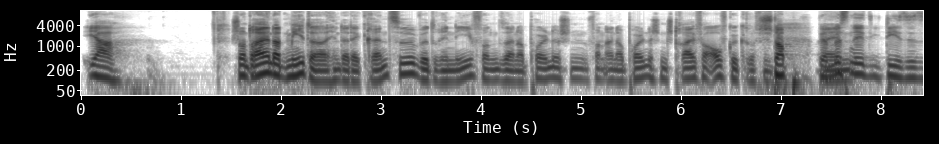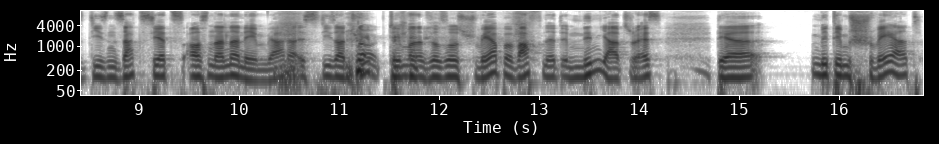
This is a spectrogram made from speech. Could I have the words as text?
Ja, Schon 300 Meter hinter der Grenze wird René von seiner polnischen, von einer polnischen Streife aufgegriffen. stopp. Wir Ein- müssen die, diese, diesen Satz jetzt auseinandernehmen. Ja, da ist dieser Typ, Okay. den man so, so schwer bewaffnet im Ninja-Dress, der mit dem Schwert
